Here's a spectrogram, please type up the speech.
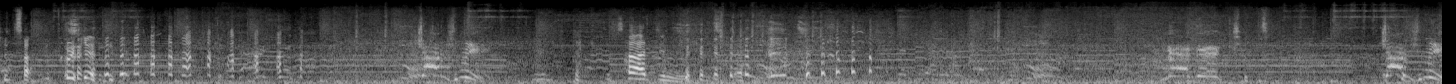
진짜 돌겠네 Charge me! 사찜 Medic! Charge me!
